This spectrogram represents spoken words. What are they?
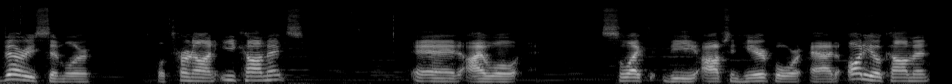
very similar. We'll turn on e-comments, and I will select the option here for add audio comment.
